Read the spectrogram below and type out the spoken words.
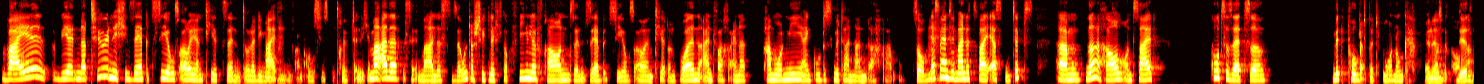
weil wir natürlich sehr beziehungsorientiert sind oder die meisten mhm. von uns. Das betrifft ja nicht immer alle, ist ja immer alles sehr unterschiedlich. Doch viele Frauen sind sehr beziehungsorientiert und wollen einfach eine Harmonie, ein gutes Miteinander haben. So, das mhm. wären sie meine zwei ersten Tipps ähm, ne, Raum und Zeit, kurze Sätze mit Punktbetonung. Eine sehr,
